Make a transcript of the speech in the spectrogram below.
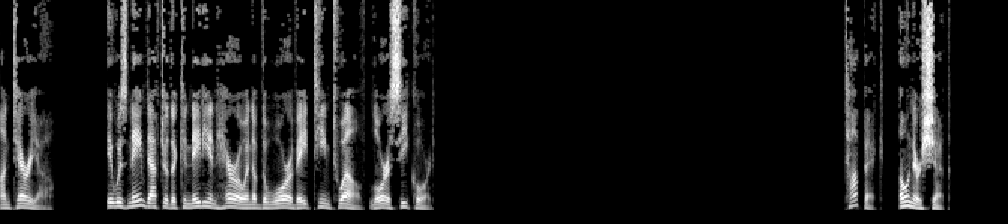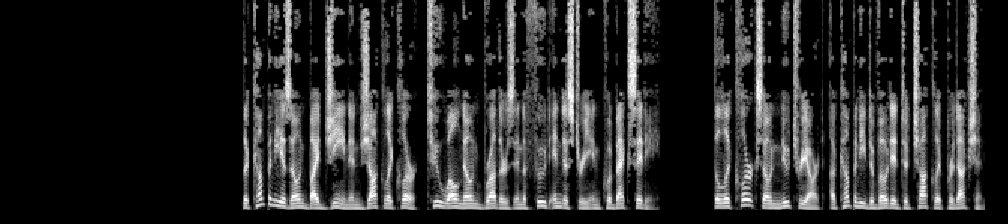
Ontario. It was named after the Canadian heroine of the War of 1812, Laura Secord. Ownership The company is owned by Jean and Jacques Leclerc, two well-known brothers in the food industry in Quebec City. The Leclercs own Nutriart, a company devoted to chocolate production.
